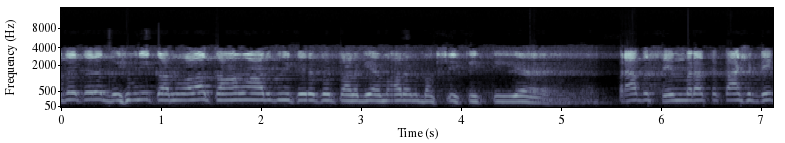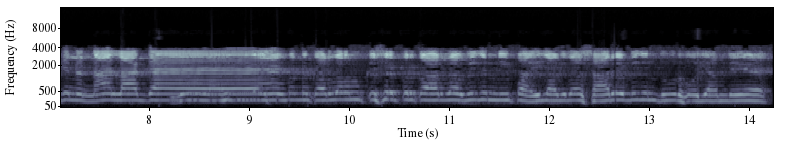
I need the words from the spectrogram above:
ਅਤੇ ਤੇਰੇ ਦੁਸ਼ਮਣੀ ਕਰਨ ਵਾਲਾ ਕਾਮ ਆਦਿ ਵੀ ਤੇਰੇ ਤੋਂ ਟਲ ਗਿਆ ਮਾਰਨ ਬਖਸ਼ੀ ਕੀਤੀ ਹੈ। ਪ੍ਰਭ ਸਿਮਰਤ ਕਛ ਬਿਗਨ ਨਾ ਲਾਗੈ। ਸਿਮਰਨ ਕਰਦਾ ਉਹਨੂੰ ਕਿਸੇ ਪ੍ਰਕਾਰ ਦਾ ਵਿਘਨ ਨਹੀਂ ਭਾਈ ਲੱਗਦਾ ਸਾਰੇ ਵਿਘਨ ਦੂਰ ਹੋ ਜਾਂਦੇ ਹੈ।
